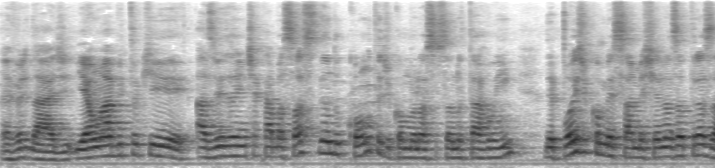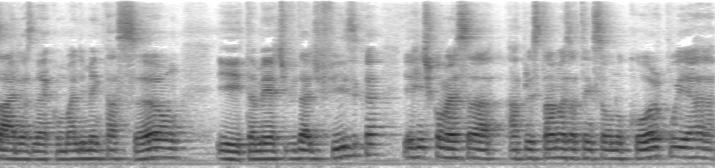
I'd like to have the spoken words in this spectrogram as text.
É verdade. E é um hábito que às vezes a gente acaba só se dando conta de como o nosso sono está ruim depois de começar a mexer nas outras áreas, né? Como alimentação e também atividade física, e a gente começa a prestar mais atenção no corpo e a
